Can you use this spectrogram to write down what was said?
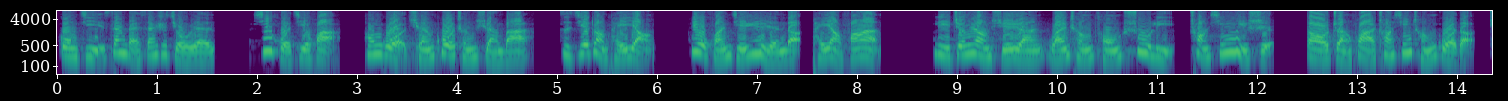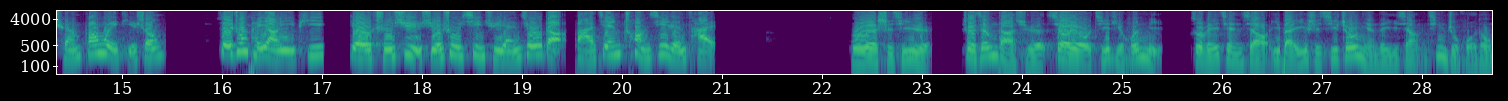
共计三百三十九人。星火计划通过全过程选拔、四阶段培养、六环节育人的培养方案，力争让学员完成从树立创新意识。到转化创新成果的全方位提升，最终培养一批有持续学术兴趣研究的拔尖创新人才。五月十七日，浙江大学校友集体婚礼作为建校一百一十七周年的一项庆祝活动，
